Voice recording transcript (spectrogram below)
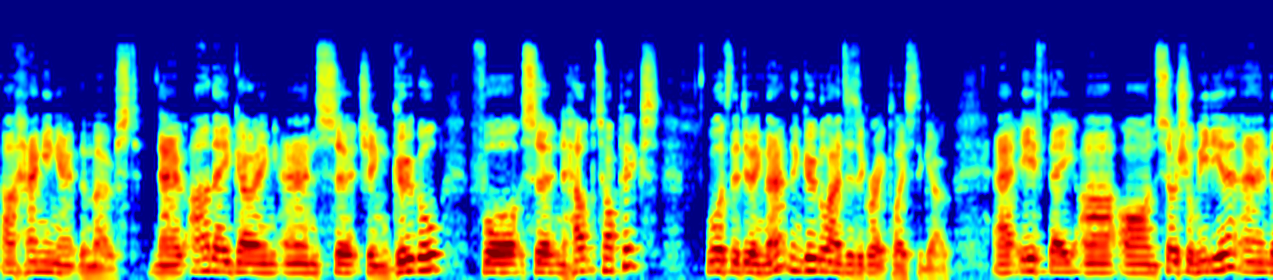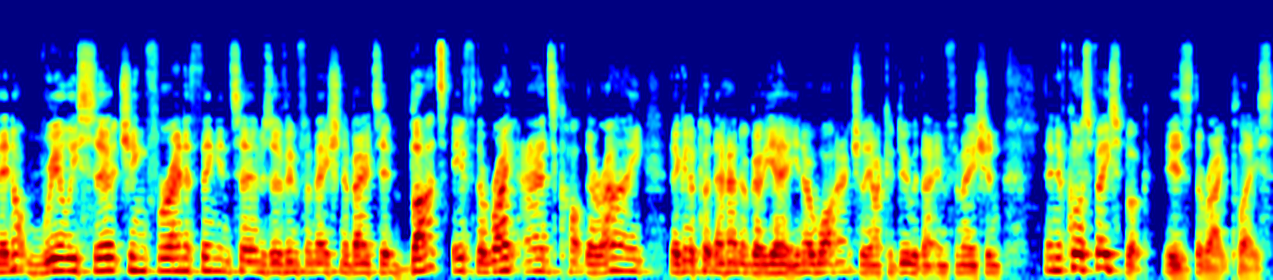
are hanging out the most. Now, are they going and searching Google for certain help topics? Well, if they're doing that, then Google Ads is a great place to go. Uh, if they are on social media and they're not really searching for anything in terms of information about it, but if the right ads caught their eye, they're going to put their hand up and go, yeah, you know what, actually, I could do with that information. Then, of course, Facebook is the right place.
